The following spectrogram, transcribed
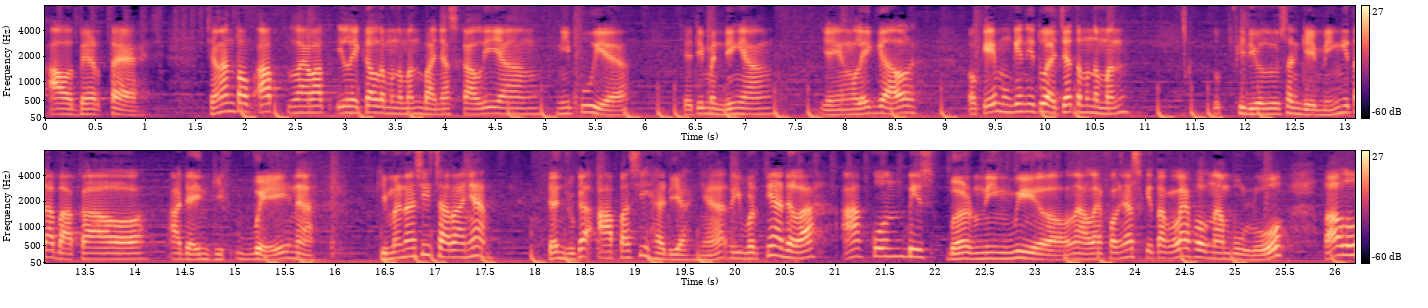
Alberte. Jangan top up lewat ilegal teman-teman, banyak sekali yang nipu ya. Jadi mending yang ya yang legal. Oke, mungkin itu aja teman-teman. Video lulusan gaming kita bakal adain giveaway. Nah, gimana sih caranya? Dan juga apa sih hadiahnya? Rewardnya adalah akun Beast Burning Wheel. Nah, levelnya sekitar level 60. Lalu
